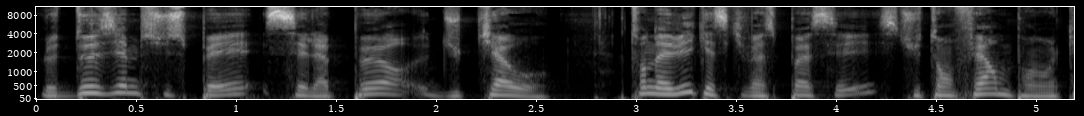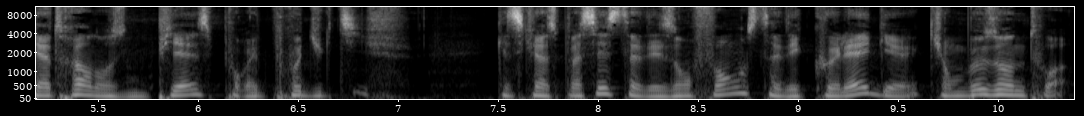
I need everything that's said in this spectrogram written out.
Le deuxième suspect, c'est la peur du chaos. À ton avis, qu'est-ce qui va se passer si tu t'enfermes pendant 4 heures dans une pièce pour être productif? Qu'est-ce qui va se passer si tu as des enfants, si tu as des collègues qui ont besoin de toi?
